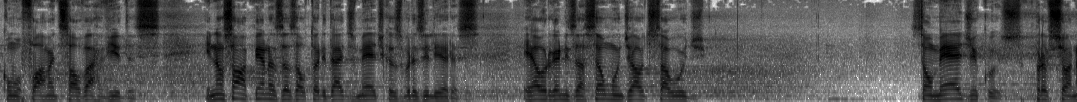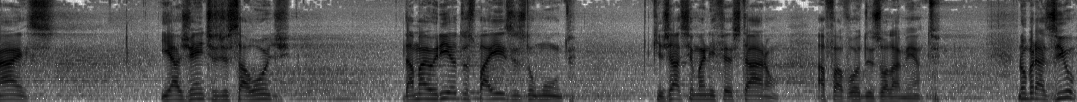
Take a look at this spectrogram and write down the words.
como forma de salvar vidas. E não são apenas as autoridades médicas brasileiras, é a Organização Mundial de Saúde. São médicos, profissionais e agentes de saúde da maioria dos países do mundo que já se manifestaram a favor do isolamento. No Brasil,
